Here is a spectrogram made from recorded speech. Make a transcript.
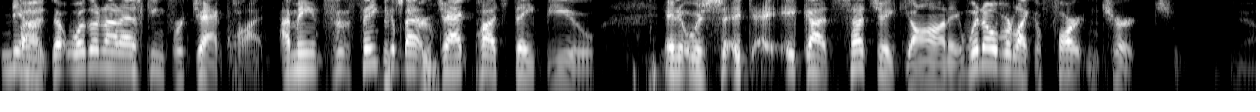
Yeah, But- th- well, they're not asking for Jackpot. I mean, think about true. Jackpot's debut, and it was it, it got such a yawn. It went over like a fart in church. Yeah.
